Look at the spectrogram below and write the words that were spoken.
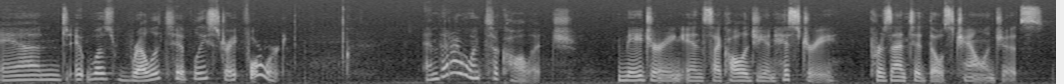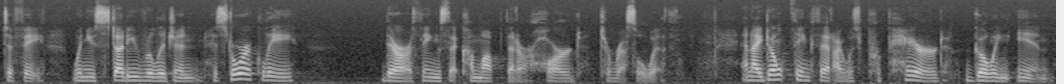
and it was relatively straightforward. And then I went to college, majoring in psychology and history, presented those challenges to faith. When you study religion historically, there are things that come up that are hard to wrestle with. And I don't think that I was prepared going in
